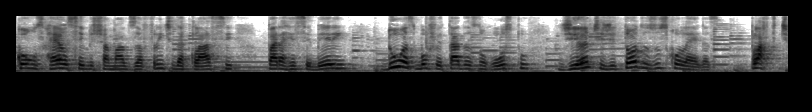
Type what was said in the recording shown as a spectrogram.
com os réus sendo chamados à frente da classe para receberem duas bofetadas no rosto diante de todos os colegas. Plaft,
